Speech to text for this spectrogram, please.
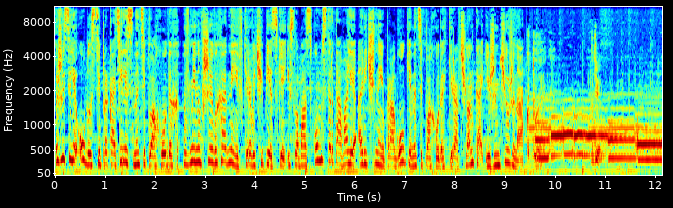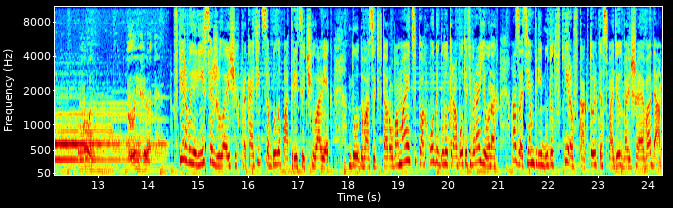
Жители области прокатились на теплоходах. В минувшие выходные в Кирово-Чепецке и Слободском стартовали речные прогулки на теплоходах Кировченко и Жемчужина. Кто это? Где? Плывет. Первые рейсы желающих прокатиться было по 30 человек. До 22 мая теплоходы будут работать в районах, а затем прибудут в Киров, как только спадет большая вода.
